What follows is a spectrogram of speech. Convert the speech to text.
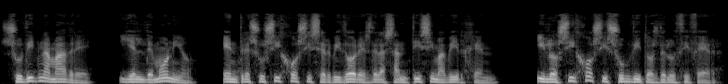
su digna madre, y el demonio, entre sus hijos y servidores de la Santísima Virgen, y los hijos y súbditos de Lucifer.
